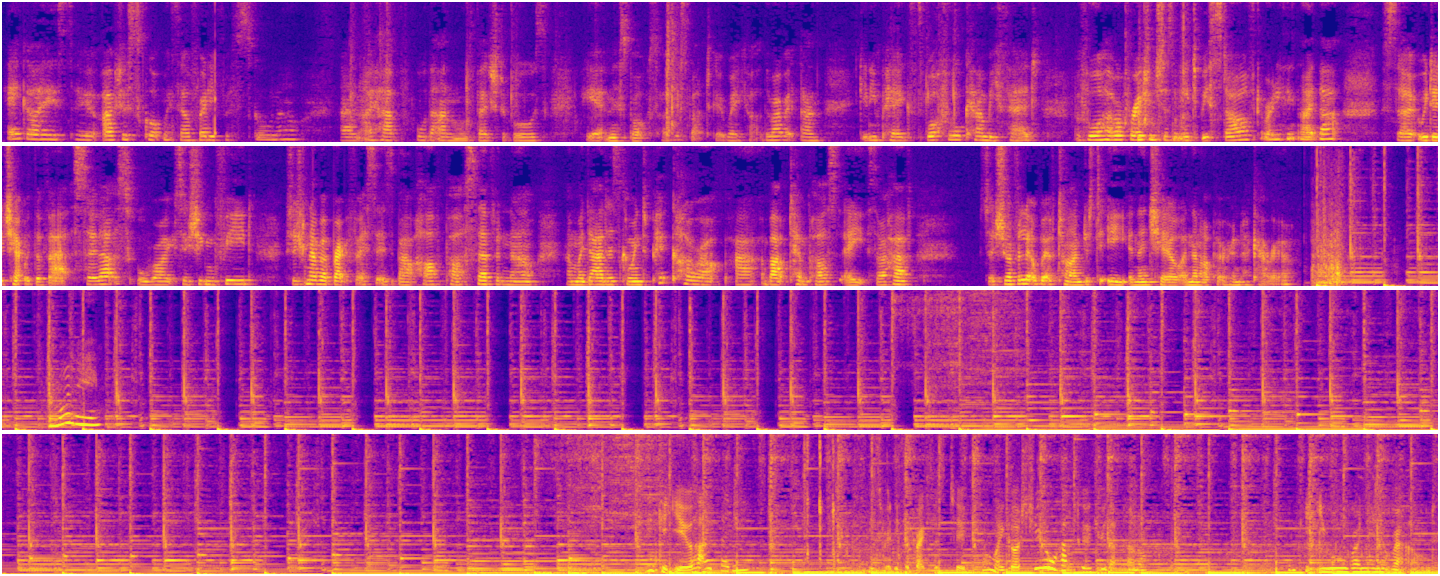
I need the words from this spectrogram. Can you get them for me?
Hey guys, so I've just got myself ready for school now and I have all the animals, vegetables here in this box. So I'm just about to go wake up the rabbit and guinea pigs. Waffle can be fed before her operation. She doesn't need to be starved or anything like that. So we did check with the vet. So that's all right. So she can feed, so she can have her breakfast. It's about half past seven now and my dad is coming to pick her up at about 10 past eight. So I have, so she'll have a little bit of time just to eat and then chill and then I'll put her in her carrier. Good morning. You. Hi, buddy. He's ready for breakfast too. Oh my gosh, you all have to go through that tunnel. Look at you all running around.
